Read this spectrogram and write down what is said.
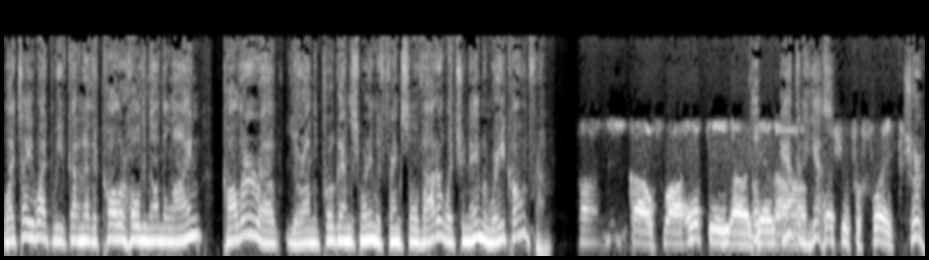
Well, I tell you what, we've got another caller holding on the line. Caller, uh, you're on the program this morning with Frank Salvato. What's your name and where are you calling from? Uh, Kyle, uh, Anthony uh, oh, again. Oh, Anthony, yes. Question for Frank. Sure.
